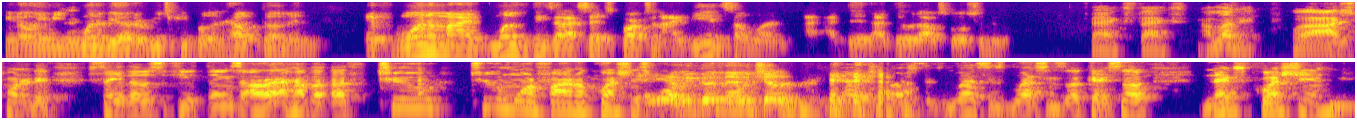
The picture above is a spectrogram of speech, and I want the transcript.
You know, I mean, you want to be able to reach people and help them. And if one of my one of the things that I said sparks an idea in someone, I, I did I did what I was supposed to do. Facts, facts. I love it. Well, I just wanted to say those few things. All right, I have a, a two two more final questions. Yeah, yeah, we good, man. We chilling. blessings, blessings, blessings. Okay, so next question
